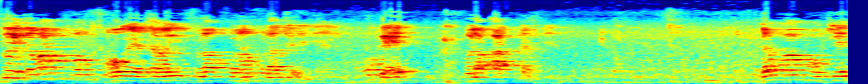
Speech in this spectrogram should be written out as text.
تو یہ جماعت ہو گیا اچھا بھائی فلاں فلاں فلاں چلے جائیں ہو گئے ملاقات کرنے جب وہاں پہنچے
